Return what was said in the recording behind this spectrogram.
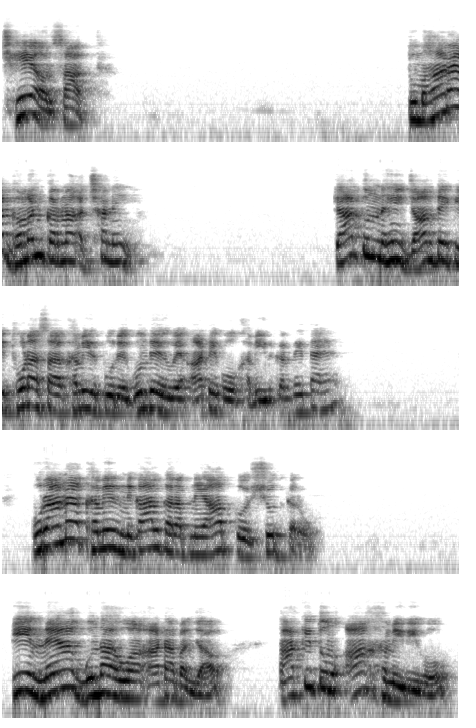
छ और सात। तुम्हारा घमन करना अच्छा नहीं। क्या तुम नहीं जानते कि थोड़ा सा खमीर पूरे गुंदे हुए आटे को खमीर कर देता है? पुराना खमीर निकालकर अपने आप को शुद्ध करो। कि नया गुंदा हुआ आटा बन जाओ, ताकि तुम आ खमीरी हो।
